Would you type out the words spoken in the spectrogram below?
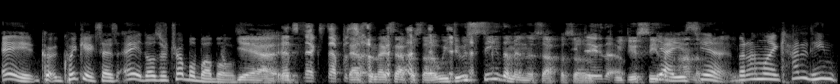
"Hey," Qu- Quick Kick says, "Hey, those are trouble bubbles." Yeah, That's it's next episode. that's the next episode. We do see them in this episode. You do, we do see yeah, them you on the see it. But I'm like, how did he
